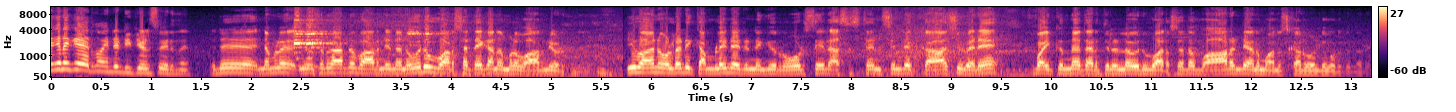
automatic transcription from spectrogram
എങ്ങനെയൊക്കെയായിരുന്നു അതിന്റെ ഡീറ്റെയിൽസ് വരുന്നത്? ഇത് നമ്മൾ യൂസ്ഡ് കാറിന്റെ വാറണ്ടി തന്നെ ഒരു വർഷത്തേക്കാണ് നമ്മൾ വാറണ്ടി കൊടുക്കുന്നത്. ഈ വാഹനം ഓൾറെഡി കംപ്ലൈന്റ് ആയിട്ടുണ്ടെങ്കിൽ റോഡ് സൈഡ് അസിസ്റ്റൻസിന്റെ കാശ് വരെ വഹിക്കുന്ന തരത്തിലുള്ള ഒരു വർഷത്തെ വാറണ്ടിയാണ് മാനുസ്കാർ വേൾഡ് കൊടുക്കുന്നത്.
